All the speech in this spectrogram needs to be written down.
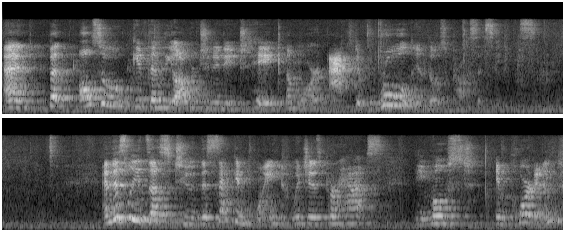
And, but also give them the opportunity to take a more active role in those processes. And this leads us to the second point, which is perhaps the most important.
